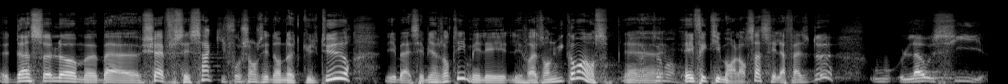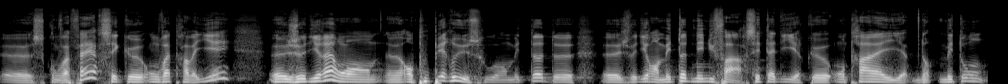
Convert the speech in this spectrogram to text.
euh, d'un seul homme, euh, bah, chef, c'est ça qu'il faut changer dans notre culture, et bah, c'est bien gentil, mais les, les vrais ennuis commencent. Euh, effectivement. Alors ça, c'est la phase 2, où là aussi, ce qu'on va faire, c'est qu'on va travailler, je dirais, en, en, poupée russe ou en méthode, je veux dire, en méthode nénuphar. C'est-à-dire qu'on travaille, mettons,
